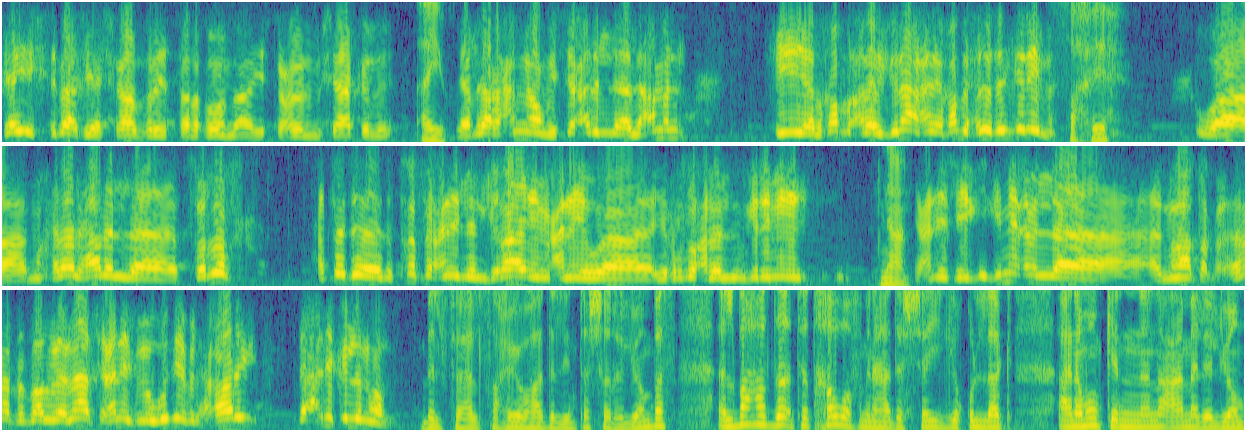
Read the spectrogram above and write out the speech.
في أي اشتباه في أشخاص يتصرفون أو يستوعبون المشاكل. أيوه. الإبلاغ عنهم يساعد ال- الأمن في القبض على الجناح يعني قبل حدوث الجريمة. صحيح. ومن خلال هذا التصرف حتى تخفف يعني الجرائم يعني ويقبضوا على المجرمين نعم. يعني في جميع ال- المناطق. أنا في بعض الناس يعني في موجودين في الحواري لا أحد يكلمهم. بالفعل صحيح وهذا اللي انتشر اليوم. بس البعض تتخوف من هذا الشيء يقول لك أنا ممكن أن أنا أعمل اليوم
